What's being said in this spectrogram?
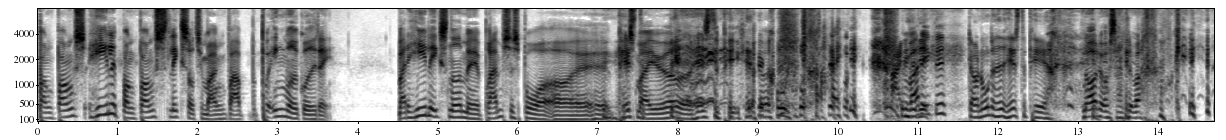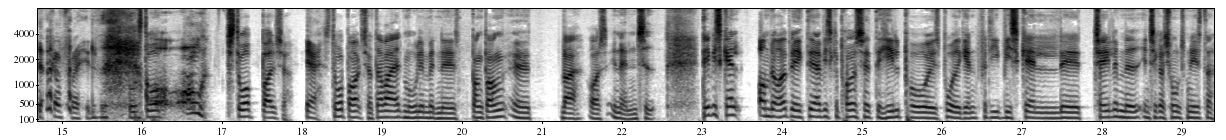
Bonbons, hele bonbons sliksortiment var på ingen måde gået i dag. Var det hele ikke sådan noget med bremsespor og øh, pis mig i øret og hestepik? Nej, Nej var det ikke det? Der var nogen, der hed hestepærer. Nå, det var sådan, det var. Okay. Jeg kom for helvede. Store, oh, oh. store bolcher. Ja, store bolcher. Der var alt muligt, men øh, bonbon øh, var også en anden tid. Det vi skal om et øjeblik, det er, at vi skal prøve at sætte det hele på øh, sporet igen, fordi vi skal uh, tale med integrationsminister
